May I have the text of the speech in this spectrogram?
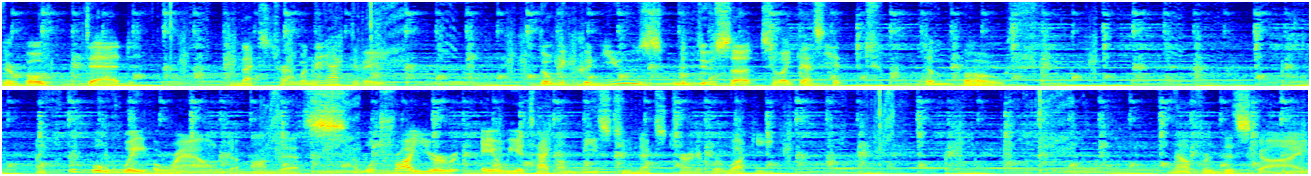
They're both dead next turn when they activate. Though we could use Medusa to, I guess, hit them both. We'll wait around on this. And we'll try your AoE attack on these two next turn if we're lucky. Now for this guy.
